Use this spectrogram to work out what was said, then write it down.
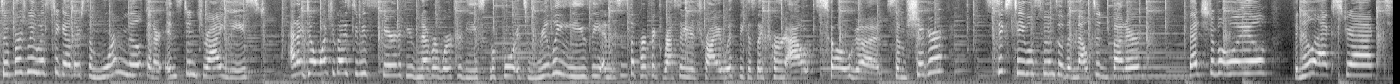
So first we whisk together some warm milk and our instant dry yeast. And I don't want you guys to be scared if you've never worked with yeast before. It's really easy and this is the perfect recipe to try with because they turn out so good. Some sugar, six tablespoons of the melted butter, vegetable oil, vanilla extract,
